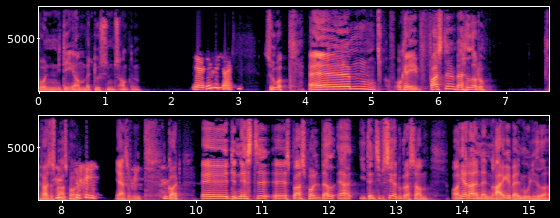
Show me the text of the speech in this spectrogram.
få en idé om, hvad du synes om dem. Ja, det vil jeg sagtens. Super. Øhm, okay, første, hvad hedder du? Første spørgsmål. Sofie. Ja, Sofie. Godt. Øh, det næste øh, spørgsmål, hvad er, identificerer du dig som? Og her er der en, en række valgmuligheder.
